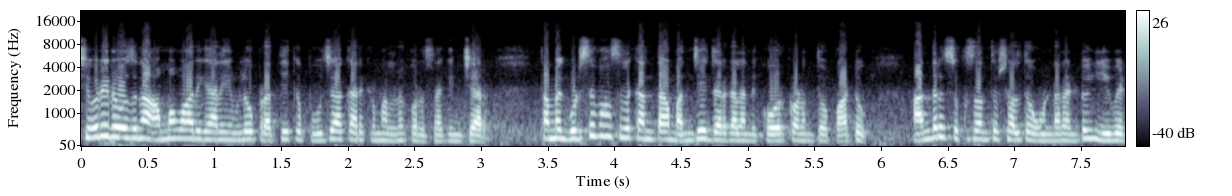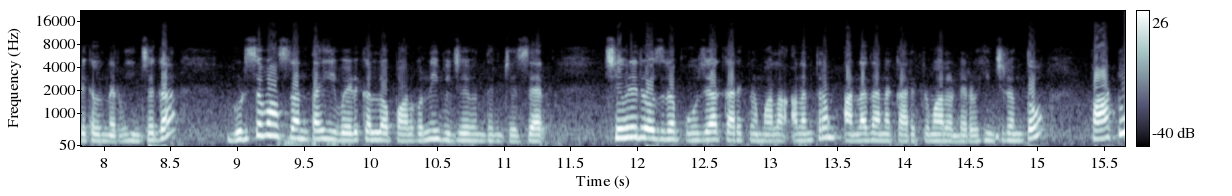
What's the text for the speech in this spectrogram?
చివరి రోజున అమ్మవారి ఆలయంలో ప్రత్యేక పూజా కార్యక్రమాలను కొనసాగించారు. తమ గుడిసెవాసులకంతా మంచి జరగాలని కోరుకోవడంతో పాటు అందరూ సుఖ సంతోషాలతో ఉండాలంటూ ఈ వేడుకలు నిర్వహించగా గుడిసెవాసులంతా ఈ వేడుకల్లో పాల్గొని విజయవంతం చేశారు. చివరి రోజున పూజా కార్యక్రమాల అనంతరం అన్నదాన కార్యక్రమాలు నిర్వహించడంతో పాటు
